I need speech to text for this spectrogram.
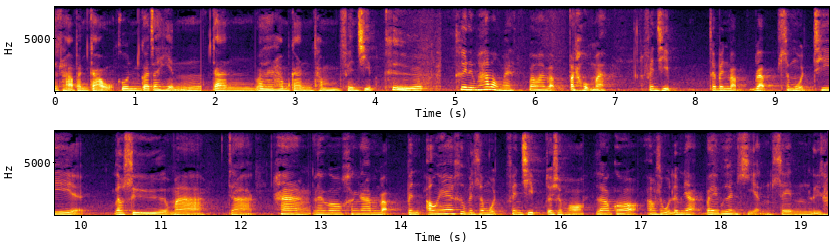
สถาบันเก่า คุณก็จะเห็นการวัฒนธรรมการทำ friendship คือ คือนึกภาพออกไหมประมาณแบบประถมอะ friendship จะเป็นแบบแบบสมุดที่เราซื้อมาจาก ห้าง แล้วก็ข้างหน้าเป็นแบบเป็นเอาง่ายๆคือเป็นสมุด friendship โดยเฉพาะ แล้วก็เอาสมุดเล่มเนี้ยไปให้เพื่อนเขียนเซ็นหรือท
